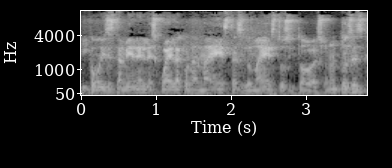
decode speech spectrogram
y como dices también en la escuela con las maestras y los maestros y todo eso, ¿no? Entonces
